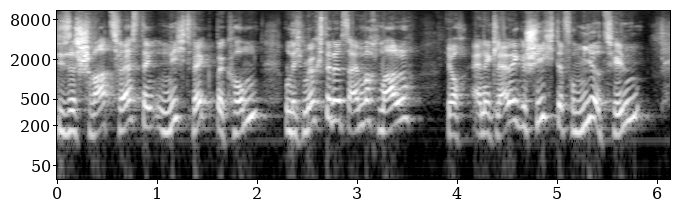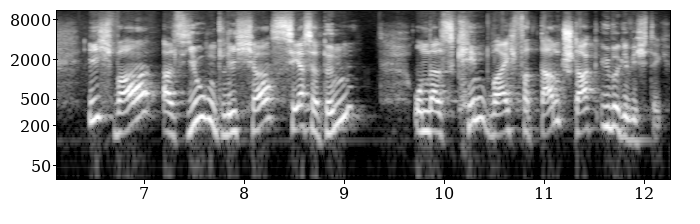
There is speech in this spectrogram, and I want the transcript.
dieses Schwarz-Weiß-Denken nicht wegbekommen. Und ich möchte jetzt einfach mal ja, eine kleine Geschichte von mir erzählen. Ich war als Jugendlicher sehr, sehr dünn und als Kind war ich verdammt stark übergewichtig.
